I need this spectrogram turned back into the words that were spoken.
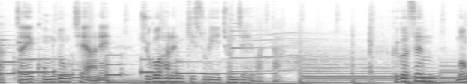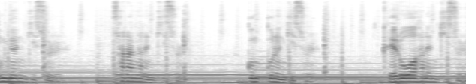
각자의 공동체 안에 주거하는 기술이 존재해 왔다. 그것은 먹는 기술, 사랑하는 기술, 꿈꾸는 기술, 괴로워하는 기술,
